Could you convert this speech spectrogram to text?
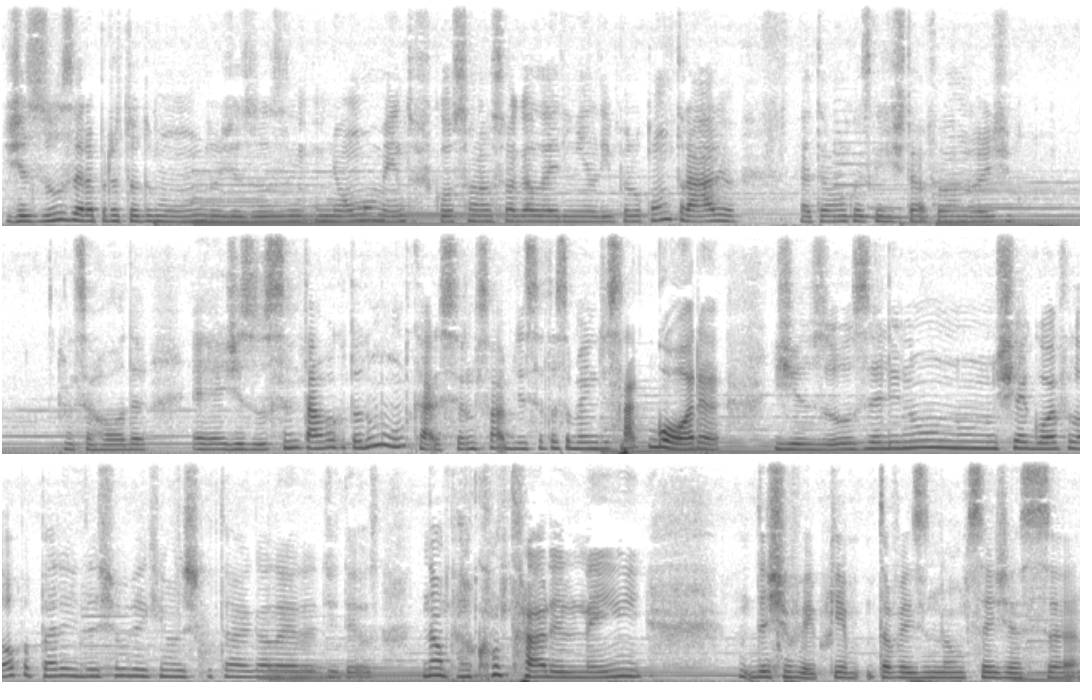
Jesus era para todo mundo. Jesus em nenhum momento ficou só na sua galerinha ali. Pelo contrário, é até uma coisa que a gente tava falando hoje nessa roda, é, Jesus sentava com todo mundo, cara. Se você não sabe disso, você tá sabendo disso agora. Jesus, ele não, não, não chegou e falou: opa, peraí, deixa eu ver aqui onde que tá a galera de Deus. Não, pelo contrário, ele nem. Deixa eu ver, porque talvez não seja essa.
